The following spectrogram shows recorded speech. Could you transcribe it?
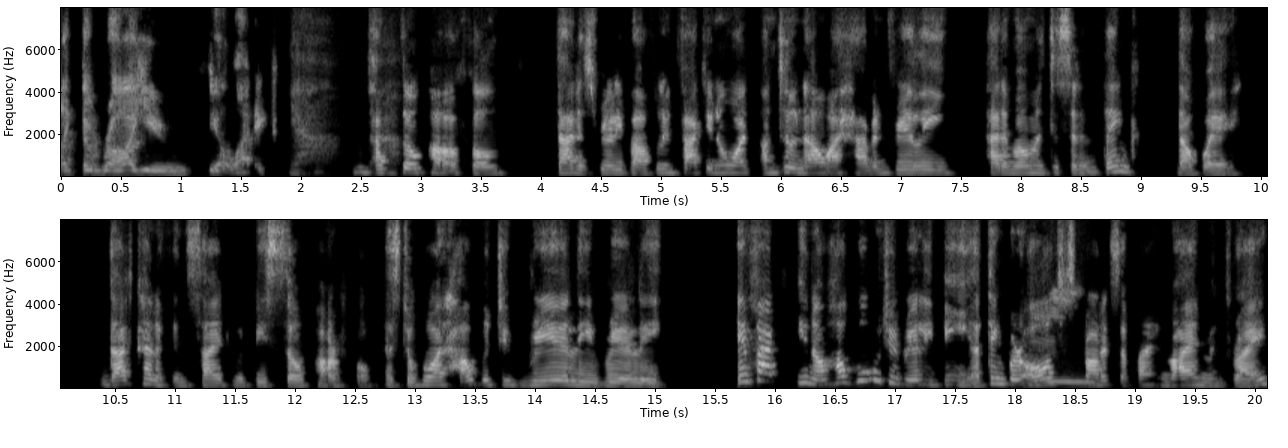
like the raw you feel like? Yeah. That's so powerful. That is really powerful. In fact, you know what? Until now, I haven't really had a moment to sit and think that way. That kind of insight would be so powerful as to what, how would you really, really, in fact, you know, how, who would you really be? I think we're all just Mm. products of our environment, right?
